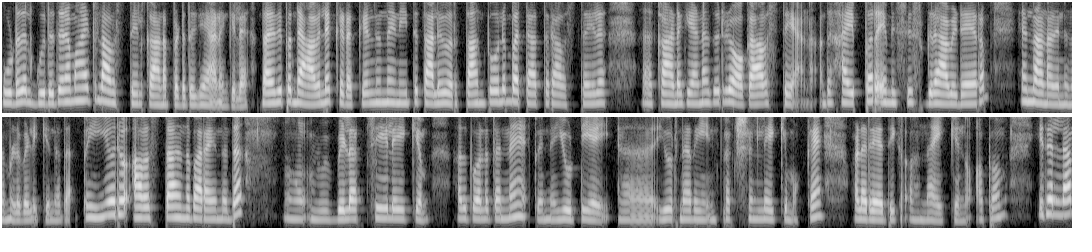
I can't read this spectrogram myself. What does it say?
കൂടുതൽ ഗുരുതരമായിട്ടുള്ള അവസ്ഥയിൽ കാണപ്പെടുകയാണെങ്കിൽ അതായത് ഇപ്പം രാവിലെ കിടക്കയിൽ നിന്ന് എണീറ്റ് തല ഉയർത്താൻ പോലും പറ്റാത്തൊരവസ്ഥയിൽ കാണുകയാണ് അതൊരു രോഗാവസ്ഥയാണ്. അത് ഹൈപ്പർ എമിസിസ് ഗ്രാവിഡേറം എന്നാണ് അതിനെ നമ്മൾ വിളിക്കുന്നത്. അപ്പം ഈ ഒരു അവസ്ഥ എന്ന് പറയുന്നത് ഉം, വിളർച്ചയിലേക്കും അതുപോലെ തന്നെ പിന്നെ യു ടി ഐ യൂറിനറി ഇൻഫെക്ഷനിലേക്കും ഒക്കെ വളരെയധികം നയിക്കുന്നു. അപ്പം ഇതെല്ലാം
